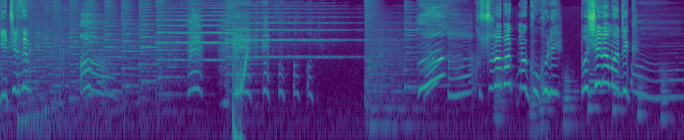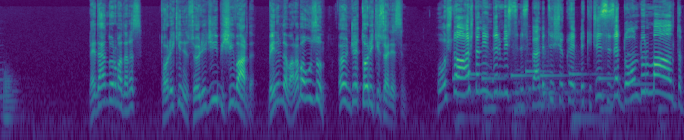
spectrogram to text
getirdim. Kusura bakma kukuli. Başaramadık. Neden durmadınız? Toriki'nin söyleyeceği bir şey vardı. Benim de var ama uzun. Önce Toriki söylesin. Hoşta ağaçtan indirmişsiniz. Ben de teşekkür etmek için size dondurma aldım.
